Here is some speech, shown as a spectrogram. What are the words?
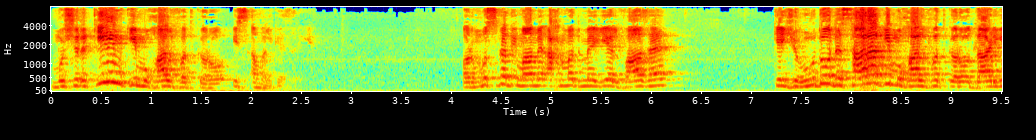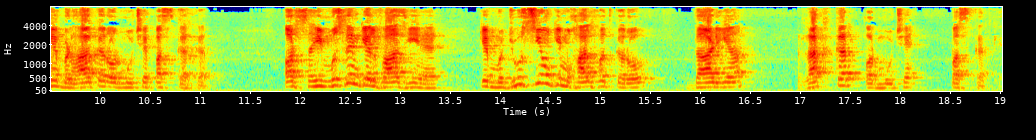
مشرقین کی مخالفت کرو اس عمل کے ذریعے۔ اور مسند امام احمد میں یہ الفاظ ہیں کہ یہود و نصارہ کی مخالفت کرو، داڑیاں بڑھا کر اور مونچھیں پست کر کر۔ اور صحیح مسلم کے الفاظ یہ ہیں کہ مجوسیوں کی مخالفت کرو، داڑیاں رکھ کر اور مونچھیں پس کر کے۔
